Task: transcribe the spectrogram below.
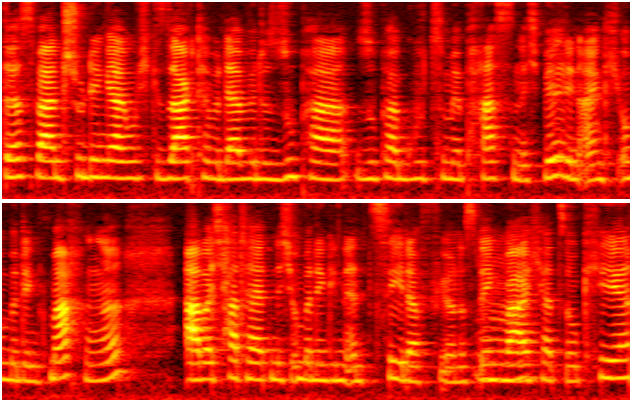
das war ein Studiengang, wo ich gesagt habe, der würde super, super gut zu mir passen. Ich will den eigentlich unbedingt machen, ne? aber ich hatte halt nicht unbedingt den NC dafür. Und deswegen mhm. war ich halt so, okay,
